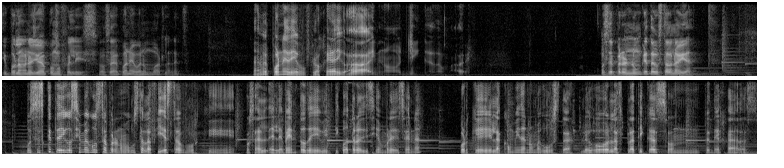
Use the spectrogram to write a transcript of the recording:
y por lo menos yo me pongo feliz, o sea, me pone de buen humor, la neta. Nada me pone de flojera, digo, ay no, chingada madre. O sea, pero nunca te ha gustado Navidad. Pues es que te digo, sí me gusta, pero no me gusta la fiesta porque, o sea, el, el evento de 24 de diciembre de cena, porque la comida no me gusta. Luego las pláticas son pendejadas.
